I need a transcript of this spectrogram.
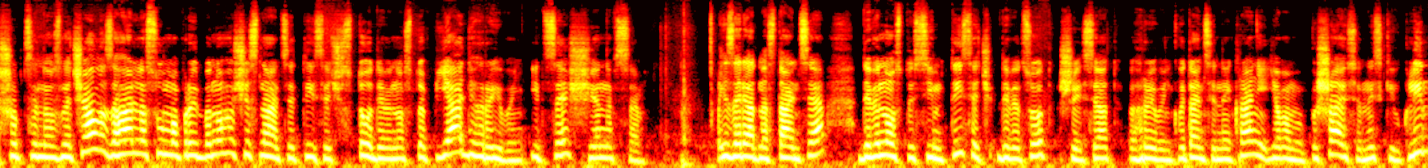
щоб це не означало, загальна сума придбаного 16 тисяч 195 гривень. І це ще не все. І зарядна станція 97 тисяч 960 гривень. Квитанції на екрані. Я вами пишаюся. Низький уклін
